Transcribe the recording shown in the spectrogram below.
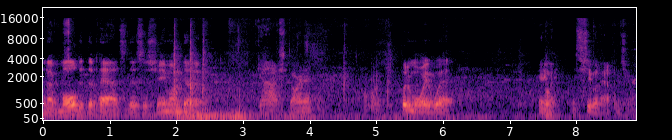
And I've molded the pads. This is shame on Doug. Gosh darn it. Put them away wet. Anyway, let's see what happens here.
